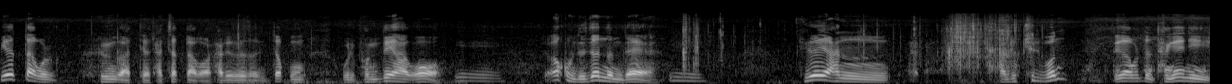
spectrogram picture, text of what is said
삐었다고 그런 것 같아요. 다쳤다고 다리를 조금 우리 번대하고 예. 조금 늦었는데 예. 길어야 한, 한 6, 7분? 내가 볼 땐 당연히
